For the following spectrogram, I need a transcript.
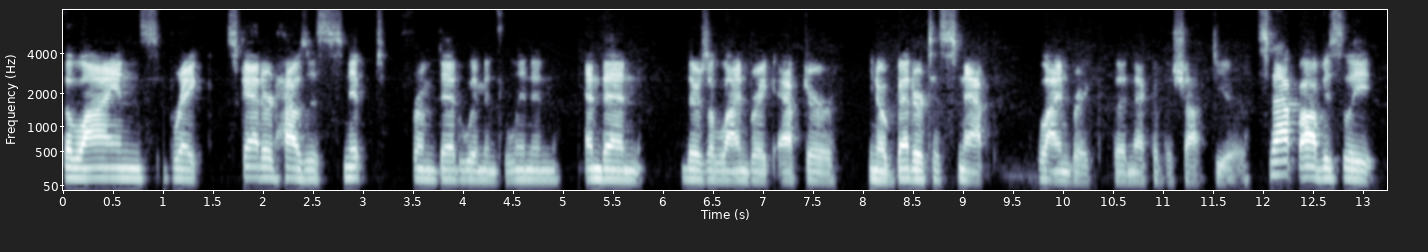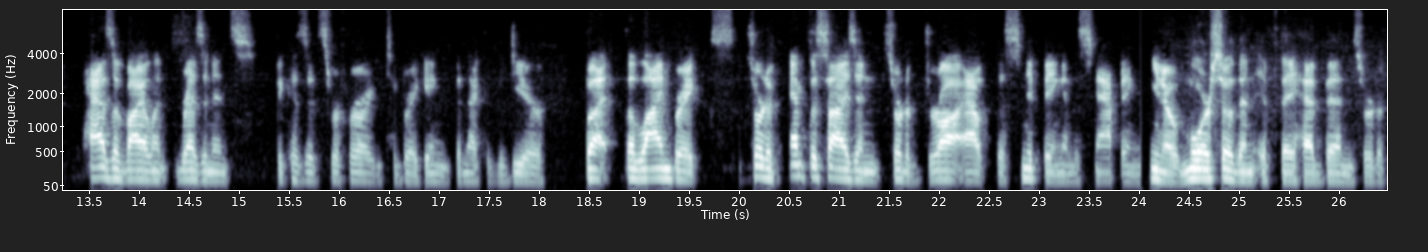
the lines break. Scattered houses snipped from dead women's linen and then there's a line break after you know better to snap line break the neck of the shot deer. Snap obviously has a violent resonance because it's referring to breaking the neck of the deer. But the line breaks sort of emphasize and sort of draw out the snipping and the snapping, you know, more so than if they had been sort of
